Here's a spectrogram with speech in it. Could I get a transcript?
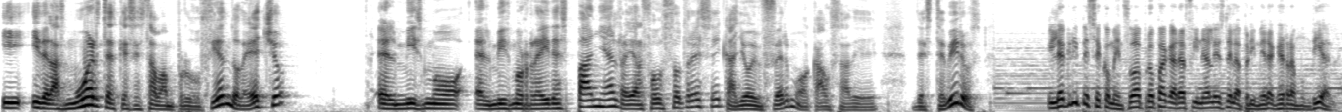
y, y, de las muertes que se estaban produciendo. De hecho, el mismo, el mismo rey de España, el rey Alfonso XIII, cayó enfermo a causa de, de este virus. La gripe se comenzó a propagar a finales de la Primera Guerra Mundial.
